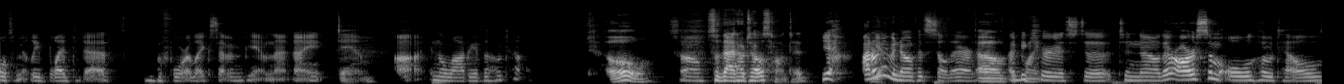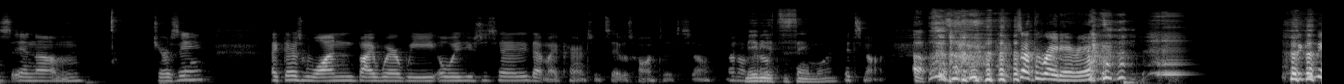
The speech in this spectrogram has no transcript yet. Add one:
ultimately bled to death before like 7 p.m that night Damn. uh, in the lobby of the hotel Oh, so so that hotel is haunted. yeah i don't Yeah. even know if it's still there Oh, i'd be point. curious to to know there are some old hotels in um jersey like there's one by where we always used to say that my parents would say was haunted so i don't Maybe know it's the same one. it's not Oh. it's not the right area but it could be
